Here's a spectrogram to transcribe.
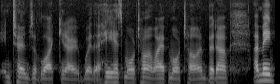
in terms of like you know whether he has more time, I have more time. But um, I mean,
